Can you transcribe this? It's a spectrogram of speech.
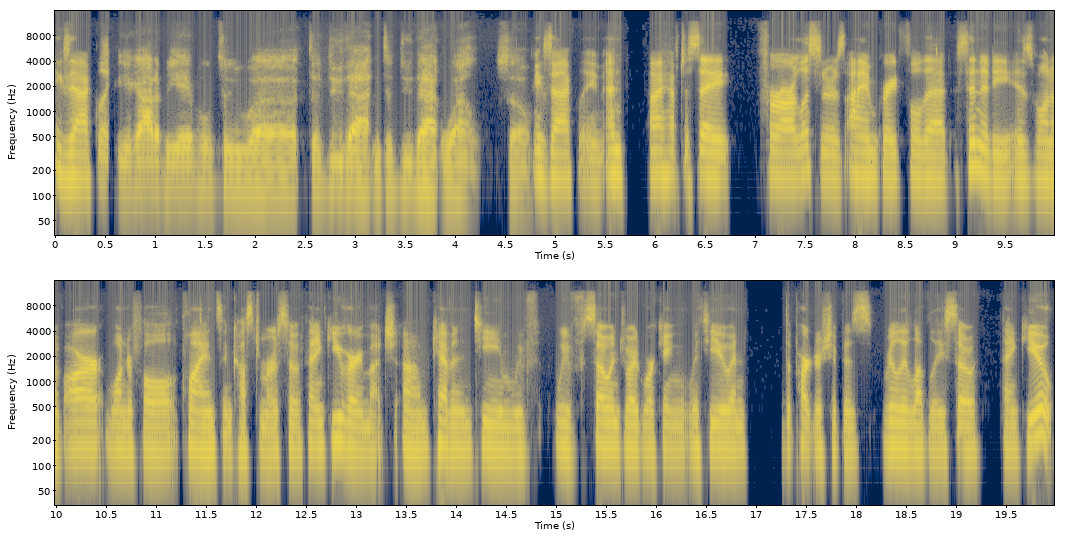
Exactly. You got to be able to uh, to do that and to do that well. So exactly. And I have to say, for our listeners, I am grateful that Syniti is one of our wonderful clients and customers. So thank you very much, um, Kevin and team. We've we've so enjoyed working with you, and the partnership is really lovely. So thank you.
